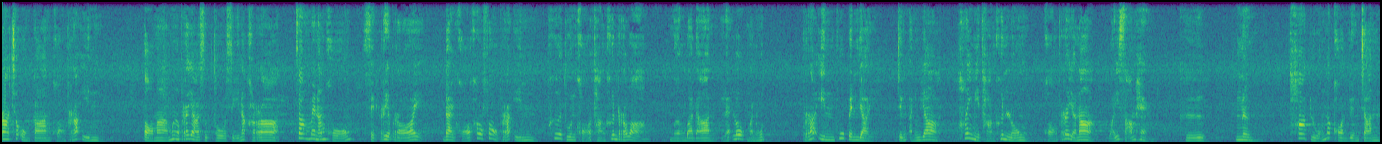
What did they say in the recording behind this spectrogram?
ราชองค์การของพระอินทร์ต่อมาเมื่อพระยาสุดโธศรีนคราช สร้างแม่น้ำโขงเสร็จเรียบร้อย ได้ขอเข้าเฝ้าพระอินทร์เพื่อทูลขอทางขึ้นระหว่าง เมืองบาดาลและโลกมนุษย์ พระอินทร์ผู้เป็นใหญ่จึงอนุญาตให้มีทางขึ้นลงของพระยานาคไว้สามแห่ง คือ 1. ธาตุหลวงนครเวียงจันทร์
